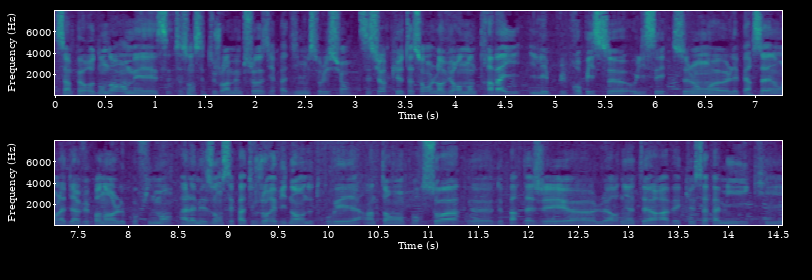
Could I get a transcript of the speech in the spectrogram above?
C'est un peu redondant, mais de toute façon, c'est toujours la même chose, il n'y a pas 10 000 solutions. C'est sûr que de toute façon, l'environnement de travail, il est plus propice au lycée. Selon les personnes, on l'a bien vu pendant le confinement, à la maison, c'est pas toujours évident de trouver un temps pour soi, de, partager euh, l'ordinateur avec sa famille, qui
